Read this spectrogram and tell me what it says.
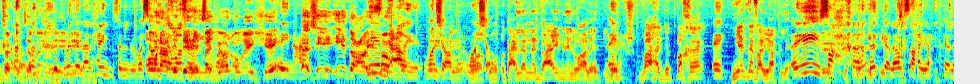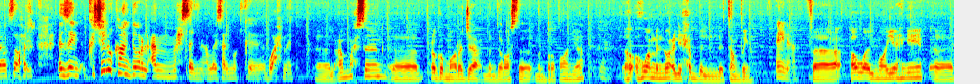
ذاك الزمن. إيه، مثل إيه. الحين في أو وسائل نعطي التواصل دهن الاجتماعي. مجان أو أي شيء إي نعم. بس هي هي دعاية هي. الدعايه ما إيه، شاء إيه. الله ما شاء و- الله. وتعلمنا الدعاية من الوالد. يقول نعم. واحد يطبخها إيه. 100 نفر ياكله. اي صح. كلام صحيح كلام صحيح. زين شنو كان دور العم محسن الله يسلمك أبو أحمد. آه، العم محسن آه، عقب ما رجع من دراسته من بريطانيا آه، هو من النوع اللي يحب التنظيم. أي نعم. فأول ما يه هني آه،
